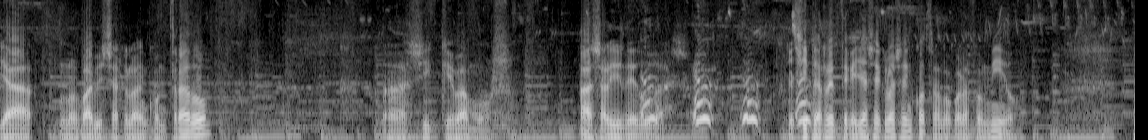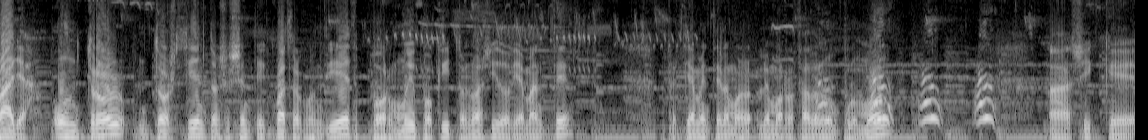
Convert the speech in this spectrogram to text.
ya nos va a avisar que lo ha encontrado. Así que vamos a salir de dudas. Que sí, perrete, que ya sé que lo has encontrado, corazón mío. Vaya, un troll 264,10 por muy poquito, no ha sido diamante. Efectivamente le hemos, rozado en un pulmón. Así que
